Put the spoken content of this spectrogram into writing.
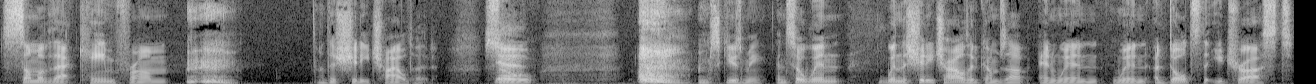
some of that came from the shitty childhood. So, excuse me. And so when when the shitty childhood comes up, and when when adults that you trust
